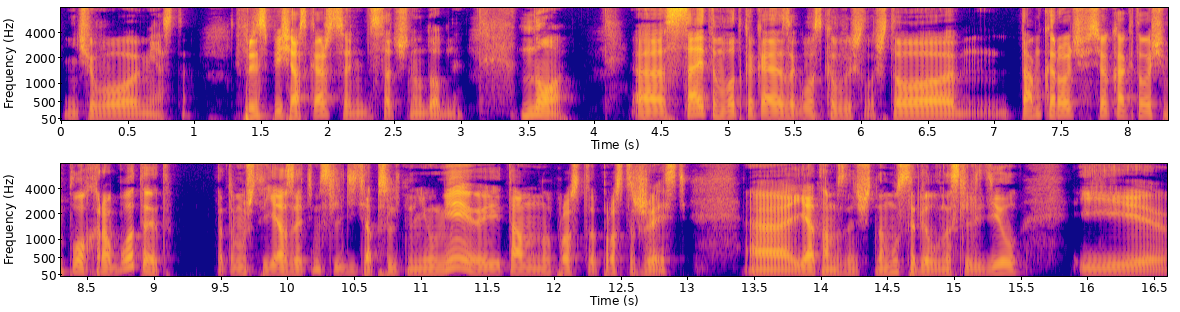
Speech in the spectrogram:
ничего места. В принципе, сейчас кажется, они достаточно удобны. Но э, с сайтом вот какая загвоздка вышла, что там, короче, все как-то очень плохо работает, потому что я за этим следить абсолютно не умею, и там, ну, просто, просто жесть. А, я там, значит, намусорил, наследил, и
